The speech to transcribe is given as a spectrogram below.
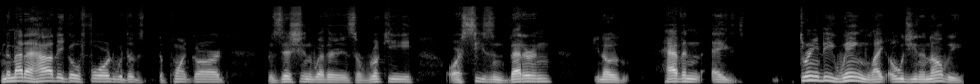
no matter how they go forward with the, the point guard position, whether it's a rookie or a seasoned veteran, you know, having a three and D wing like OG Anunoby,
